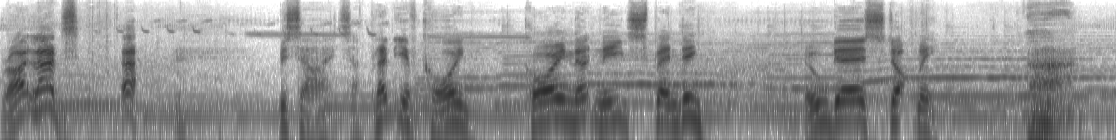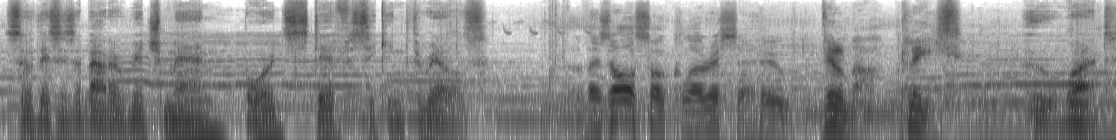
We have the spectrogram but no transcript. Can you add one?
Right, lads? Besides, I've plenty of coin. Coin that needs spending. Who dares stop me? Ah, so this is about a rich man, bored stiff, seeking thrills. There's also Clarissa, who... Vilmar, please. Who what?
